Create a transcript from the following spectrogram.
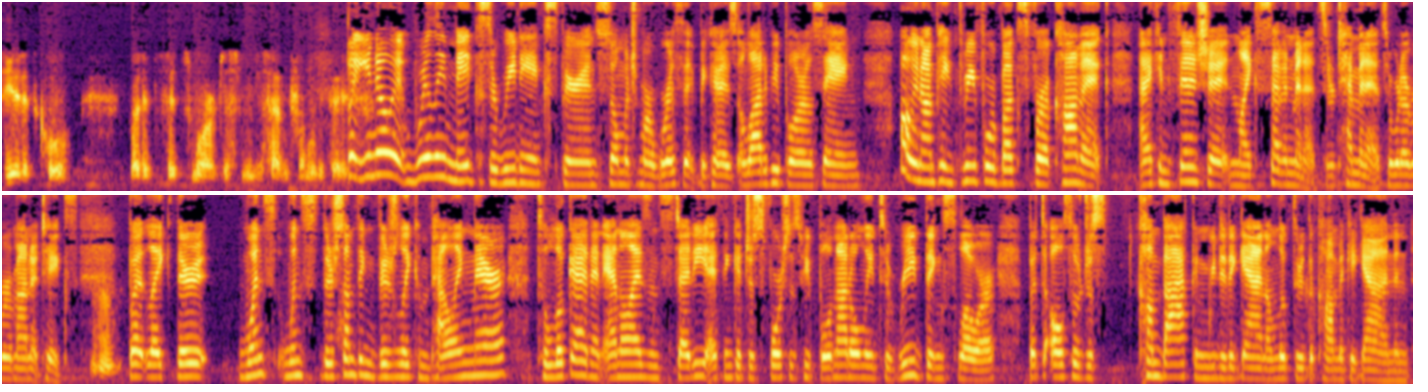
see it, it's cool, but it's it's more of just me just having fun with the page. But you know, it really makes the reading experience so much more worth it because a lot of people are saying, "Oh, you know, I'm paying three, four bucks for a comic, and I can finish it in like seven minutes or ten minutes or whatever amount it takes." Mm-hmm. But like there, once once there's something visually compelling there to look at and analyze and study, I think it just forces people not only to read things slower, but to also just come back and read it again and look through the comic again. And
